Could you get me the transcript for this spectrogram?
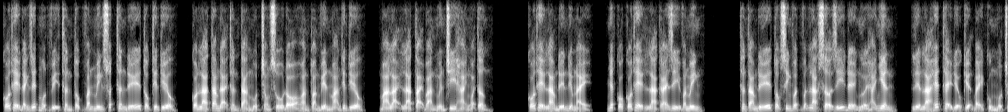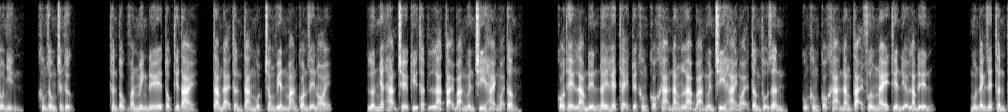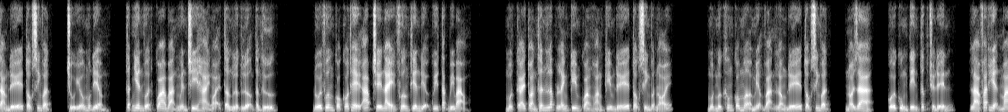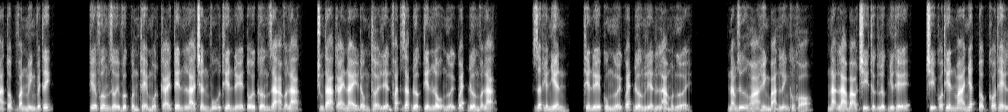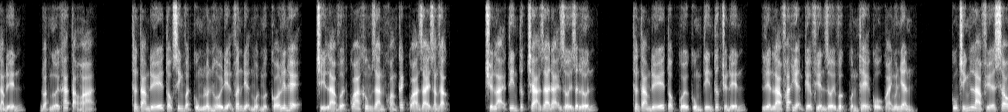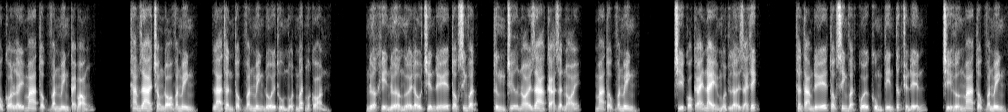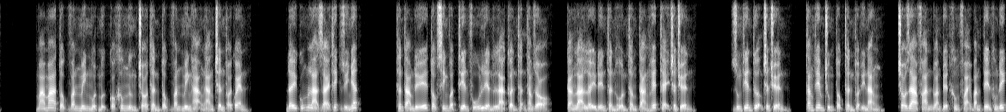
Có thể đánh giết một vị thần tộc văn minh xuất thân đế tộc thiên tiêu, còn là tam đại thần tàng một trong số đó hoàn toàn viên mãn thiên tiêu, mà lại là tại bản nguyên chi hải ngoại tầng. Có thể làm đến điểm này, nhất có có thể là cái gì văn minh? Thần tam đế tộc sinh vật vẫn lạc sở dĩ để người hãy nhiên liền là hết thể điều kiện bảy cùng một chỗ nhìn, không giống chân thực. Thần tộc văn minh đế tộc thiên tài, tam đại thần tàng một trong viên mãn còn dễ nói. Lớn nhất hạn chế kỳ thật là tại bản nguyên chi hải ngoại tầng. Có thể làm đến đây hết thể tuyệt không có khả năng là bản nguyên chi hải ngoại tầng thổ dân, cũng không có khả năng tại phương này thiên địa làm đến. Muốn đánh giết thần tam đế tộc sinh vật, chủ yếu một điểm, tất nhiên vượt qua bản nguyên chi hải ngoại tầng lực lượng tầng thứ. Đối phương có có thể áp chế này phương thiên địa quy tắc bí bảo. Một cái toàn thân lấp lánh kim quang hoàng kim đế tộc sinh vật nói. Một mực không có mở miệng vạn long đế tộc sinh vật, nói ra cuối cùng tin tức chuyển đến, là phát hiện ma tộc văn minh vết tích. Kia phương giới vực quần thể một cái tên là chân vũ thiên đế tối cường giả vẫn lạc, chúng ta cái này đồng thời liền phát giác được tiên lộ người quét đường vẫn lạc. Rất hiển nhiên, thiên đế cùng người quét đường liền là một người. Nắm giữ hóa hình bản lĩnh không khó, nạn là bảo trì thực lực như thế, chỉ có thiên ma nhất tộc có thể làm đến, đoạt người khác tạo hóa. Thần tam đế tộc sinh vật cùng luân hồi điện phân điện một mực có liên hệ, chỉ là vượt qua không gian khoảng cách quá dài dằng dặc. Truyền lại tin tức trả ra đại giới rất lớn. Thần tam đế tộc cuối cùng tin tức truyền đến liền là phát hiện kia phiến giới vực quần thể cổ quái nguyên nhân. Cũng chính là phía sau có lấy ma tộc văn minh cái bóng. Tham gia trong đó văn minh, là thần tộc văn minh đối thủ một mất một còn. Nửa khỉ nửa người đấu chiến đế tộc sinh vật, từng chữ nói ra cả giận nói, ma tộc văn minh. Chỉ có cái này một lời giải thích. Thần tam đế tộc sinh vật cuối cùng tin tức truyền đến, chỉ hướng ma tộc văn minh. Mà ma tộc văn minh một mực có không ngừng cho thần tộc văn minh hạ ngáng chân thói quen. Đây cũng là giải thích duy nhất. Thần tam đế tộc sinh vật thiên phú liền là cẩn thận thăm dò, càng là lấy đến thần hồn thâm tàng hết thẻ chân truyền dùng thiên tượng chân truyền, tăng thêm chủng tộc thần thuật uy năng, cho ra phán đoán tuyệt không phải bắn tên không đích.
